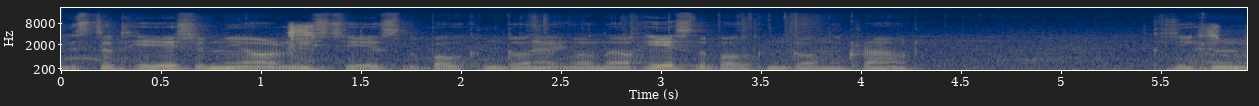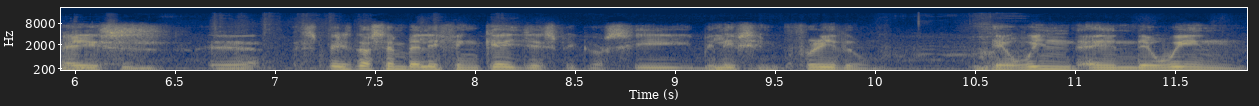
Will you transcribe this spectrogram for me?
Should have stood here, shouldn't he? Or at least here so the ball can go on the, well, no, here so the ball can go on the crowd. Because he can Space. Uh, Space doesn't believe in cages because he believes in freedom. The wind in the wind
